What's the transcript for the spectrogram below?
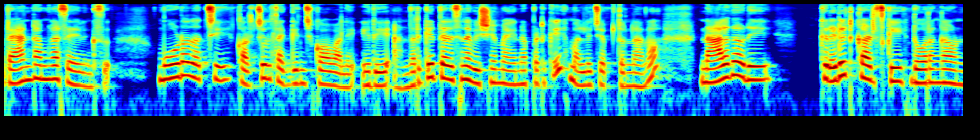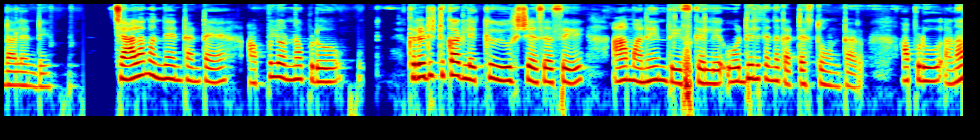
ర్యాండమ్గా సేవింగ్స్ మూడోది వచ్చి ఖర్చులు తగ్గించుకోవాలి. ఇది అందరికీ తెలిసిన విషయం అయినప్పటికీ మళ్ళీ చెప్తున్నాను. నాలుగవది క్రెడిట్ కార్డ్స్కి దూరంగా ఉండాలండి. చాలామంది ఏంటంటే అప్పులు ఉన్నప్పుడు క్రెడిట్ కార్డులు ఎక్కువ యూస్ చేసేసి ఆ మనీని తీసుకెళ్ళి వడ్డీల కింద కట్టేస్తూ ఉంటారు. అప్పుడు అనా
